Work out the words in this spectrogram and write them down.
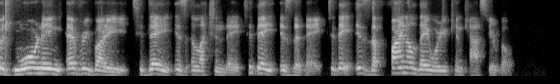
Good morning, everybody. Today is election day. Today is the day. Today is the final day where you can cast your vote.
